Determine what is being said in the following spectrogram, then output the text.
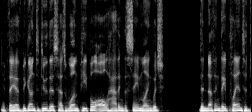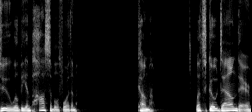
If they have begun to do this as one people, all having the same language, then nothing they plan to do will be impossible for them. Come, let's go down there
